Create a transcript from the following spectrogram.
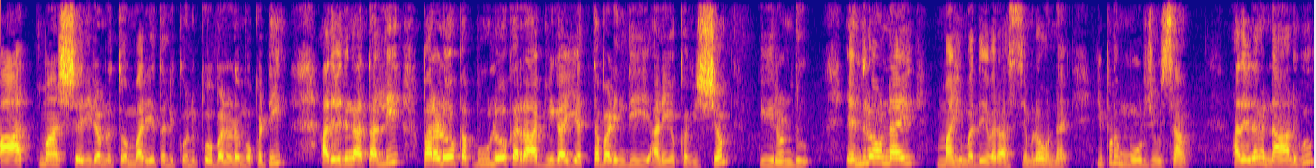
ఆత్మ శరీరములతో మరియ తల్లి కొనుక్కోబడడం ఒకటి. అదేవిధంగా ఆ తల్లి పరలోక భూలోక రాజ్ఞిగా ఎత్తబడింది అనే యొక్క విషయం ఈ రెండు ఎందులో ఉన్నాయి? మహిమ దేవరాస్యంలో ఉన్నాయి. ఇప్పుడు మూడు చూసాం. అదేవిధంగా నాలుగు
